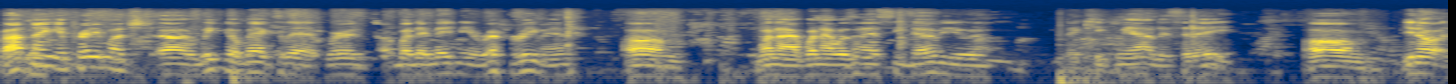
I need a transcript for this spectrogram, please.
But I think it pretty much uh, we can go back to that where where they made me a referee, man. Um, when I when I was in SCW and they kicked me out, they said, "Hey, um, you know,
